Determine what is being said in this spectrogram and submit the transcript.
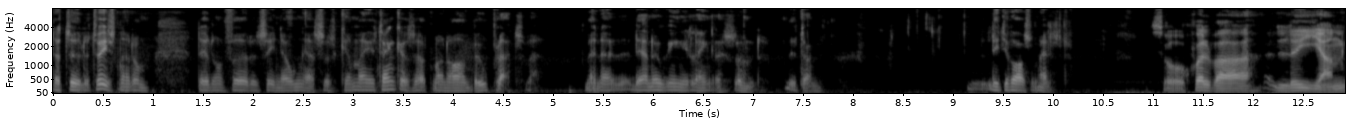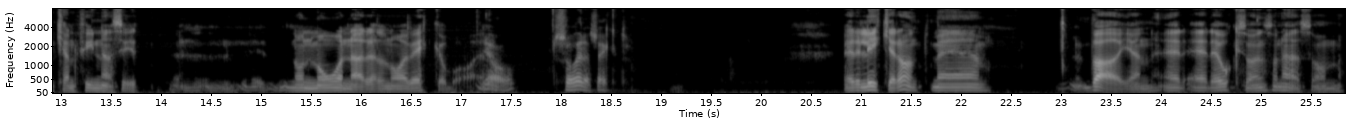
Naturligtvis när de, när de föder sina unga så kan man ju tänka sig att man har en boplats. Va? Men det är nog ingen längre stund utan lite var som helst. Så själva lyan kan finnas i någon månad eller några veckor bara? Eller? Ja, så är det säkert. Är det likadant med vargen? Är, är det också en sån här som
